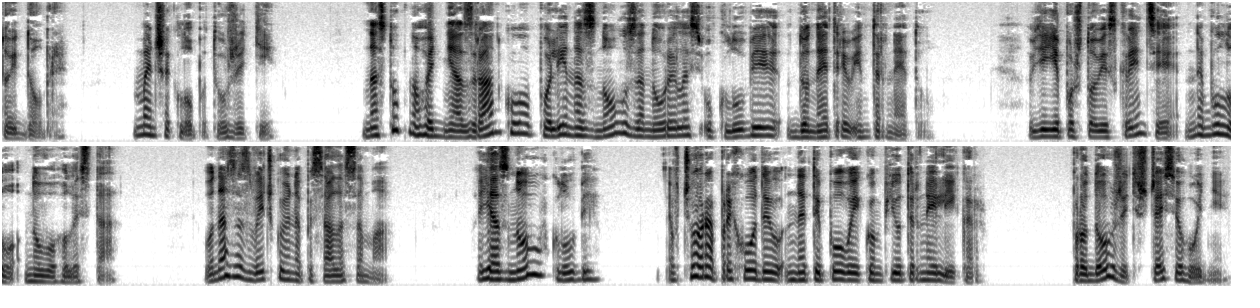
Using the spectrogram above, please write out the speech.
то й добре, менше клопоту в житті. Наступного дня зранку Поліна знову занурилась у клубі до нетрів інтернету. В її поштовій скринці не було нового листа. Вона за звичкою написала сама: Я знову в клубі. Вчора приходив нетиповий комп'ютерний лікар. Продовжить ще сьогодні.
